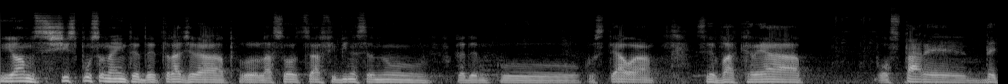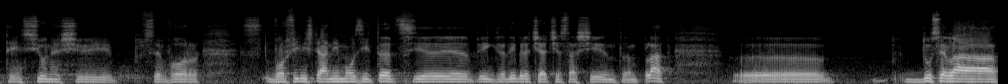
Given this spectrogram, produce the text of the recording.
Eu am și spus înainte de tragerea la sorți, ar fi bine să nu cădem cu, cu steaua, se va crea o stare de tensiune și se vor, vor fi niște animozități eh, incredibile, ceea ce s-a și întâmplat. Eh, Duse la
